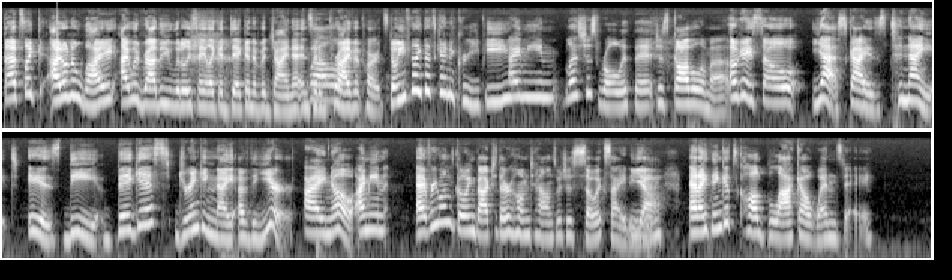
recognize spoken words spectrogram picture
That's like I don't know why. I would rather you literally say like a dick and a vagina instead Well- of private parts. Don't you feel like that's kind of creepy? I mean, let's just roll with it. Just gobble them up. Okay, so yes, guys, tonight is the biggest drinking night of the year. I know. I mean, everyone's going back to their hometowns, which is so exciting. Yeah. And I think it's called Blackout Wednesday.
